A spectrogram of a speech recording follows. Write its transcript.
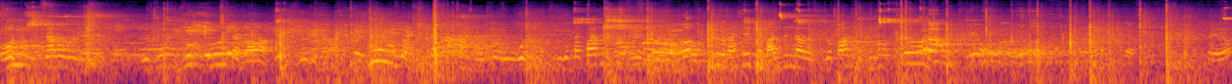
어 작업하면은 누워있다가 여기다가 누워있다가 오고 그리고 딱 빠지는 거 그리고 다시 이렇게 만든 다음에 그거 빠지고 그거 그래요?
